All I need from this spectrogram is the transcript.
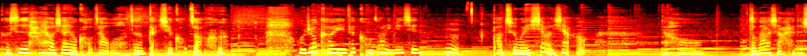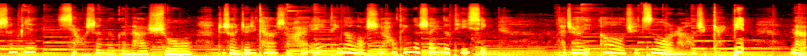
可是还好现在有口罩哦，真的感谢口罩。我就可以在口罩里面先嗯保持微笑一下啊，然后走到小孩的身边，小声的跟他说。这时候你就去看到小孩，哎，听到老师好听的声音的提醒，他就会哦去做，然后去改变。那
